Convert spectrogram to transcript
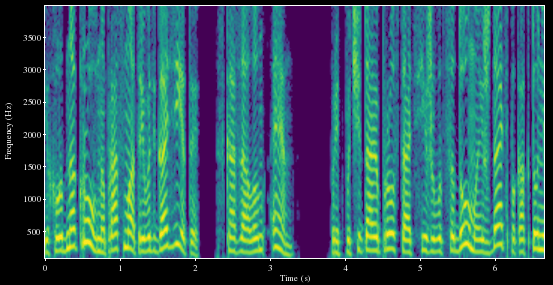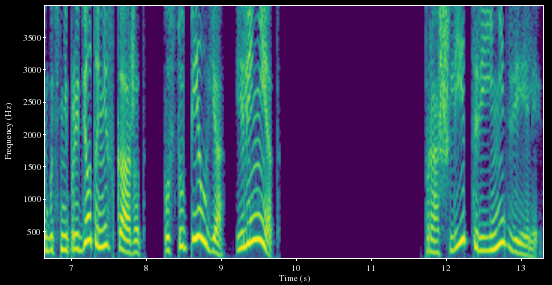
и хладнокровно просматривать газеты», — сказал он Энн. Предпочитаю просто отсиживаться дома и ждать, пока кто-нибудь не придет и не скажет, поступил я или нет. Прошли три недели,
